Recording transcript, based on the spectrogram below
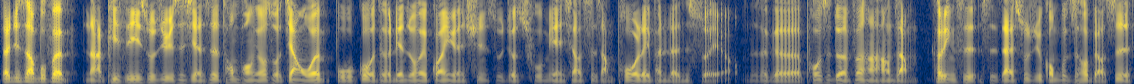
债券市场部分，那 PCE 数据是显示通膨有所降温，不过这个联准会官员迅速就出面向市场泼了一盆冷水哦。那这个波士顿分行行长柯林斯是在数据公布之后表示，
